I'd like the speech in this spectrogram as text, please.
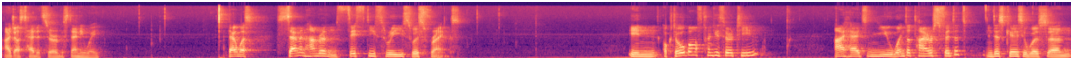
I just had it serviced anyway. That was 753 Swiss francs. In October of 2013, I had new winter tires fitted. In this case, it was an,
